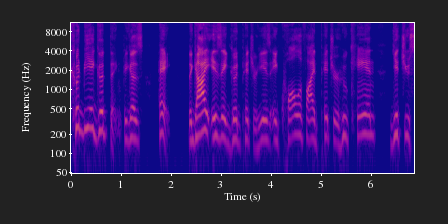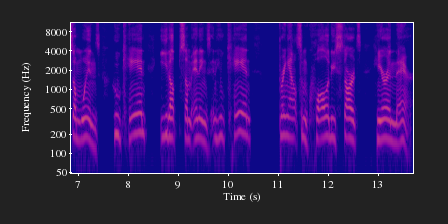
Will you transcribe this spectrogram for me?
could be a good thing because, hey, the guy is a good pitcher. He is a qualified pitcher who can get you some wins, who can eat up some innings, and who can bring out some quality starts here and there.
